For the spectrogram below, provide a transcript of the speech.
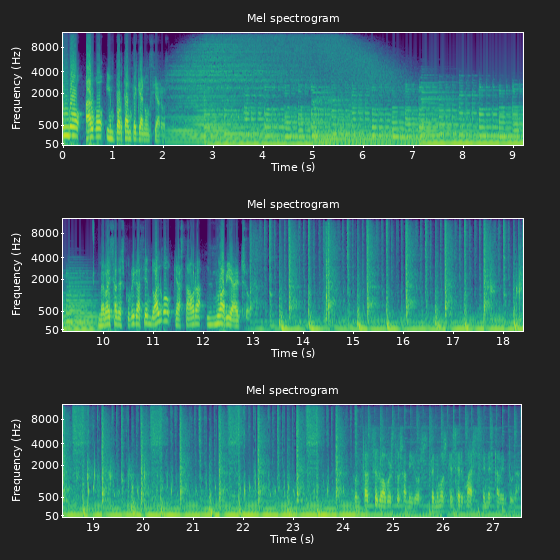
tengo algo importante que anunciaros. Me vais a descubrir haciendo algo que hasta ahora no había hecho. Contádselo a vuestros amigos, tenemos que ser más en esta aventura.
